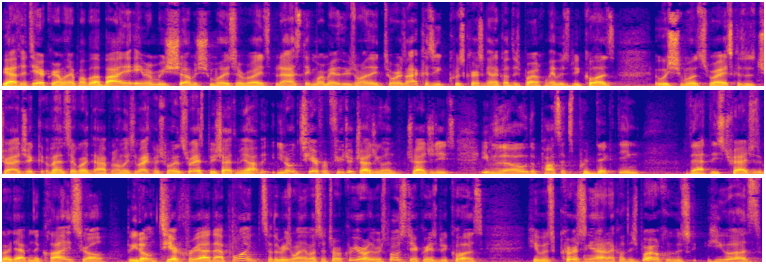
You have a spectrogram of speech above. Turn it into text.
You have to tear Kriya. I'm like Abaye, Amim Rishon, Shmuel's rights. But I asked the Gemara, maybe the reason why they tore is not because he was cursing out Hakadosh Baruch. Maybe it's because it was Shmuel's rights, because was tragic events that are going to happen. Shmuel's rights, you don't tear for future tragic tragedies, even though the pasuk's predicting that these tragedies are going to happen to Klal Yisrael, but you don't tear Kriya at that point. So the reason why they must have tore Kriya, or they were supposed to tear Kriya, is because he was cursing out Hakadosh Baruch. Was, he was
